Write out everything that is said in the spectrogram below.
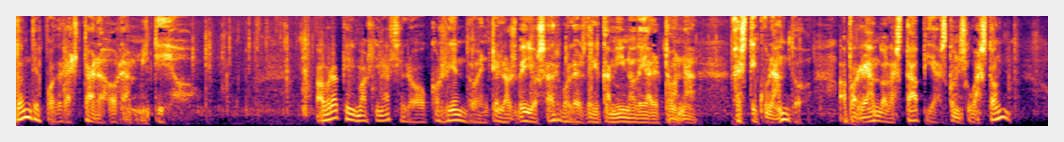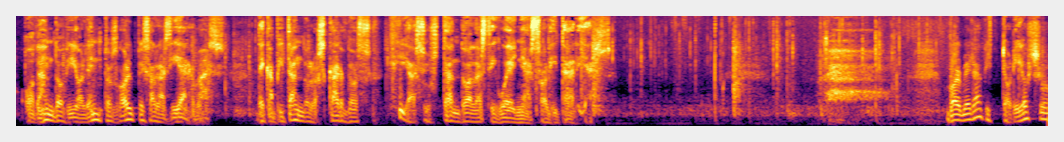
¿Dónde podrá estar ahora mi tío? Habrá que imaginárselo corriendo entre los bellos árboles del camino de Altona, gesticulando, aporreando las tapias con su bastón, o dando violentos golpes a las hierbas, decapitando los cardos y asustando a las cigüeñas solitarias. ¿Volverá victorioso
